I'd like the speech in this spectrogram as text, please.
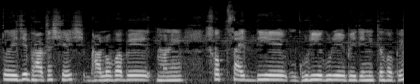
তো এই যে ভাজা শেষ, ভালোভাবে মানে সব সাইড দিয়ে ঘুরিয়ে ঘুরিয়ে ভেজে নিতে হবে।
